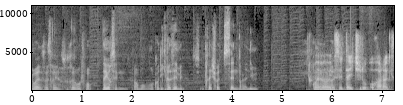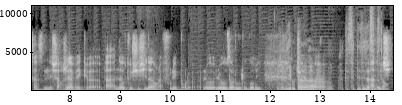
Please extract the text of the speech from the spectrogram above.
Ouais, ça serait, ça serait franchement. D'ailleurs, c'est une. Enfin bon, on va encore digresser, mais c'est une très chouette scène dans l'anime. Ouais, ouais, Ouais. c'est Taichiro Ohara qui s'en est chargé avec euh, bah, Naoto Shishida dans la foulée pour le, le, le Ozaru, le gorille. J'allais dire Uchiyama, Euh, bon, c'était- des Ah, assistants. Uchi-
